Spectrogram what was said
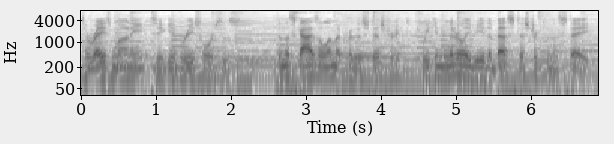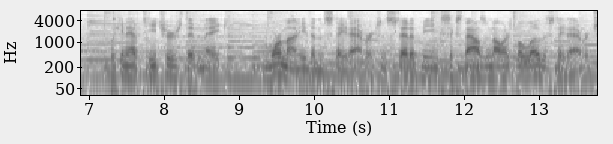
to raise money to give resources, then the sky's the limit for this district. We can literally be the best district in the state. We can have teachers that make more money than the state average instead of being $6,000 below the state average.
